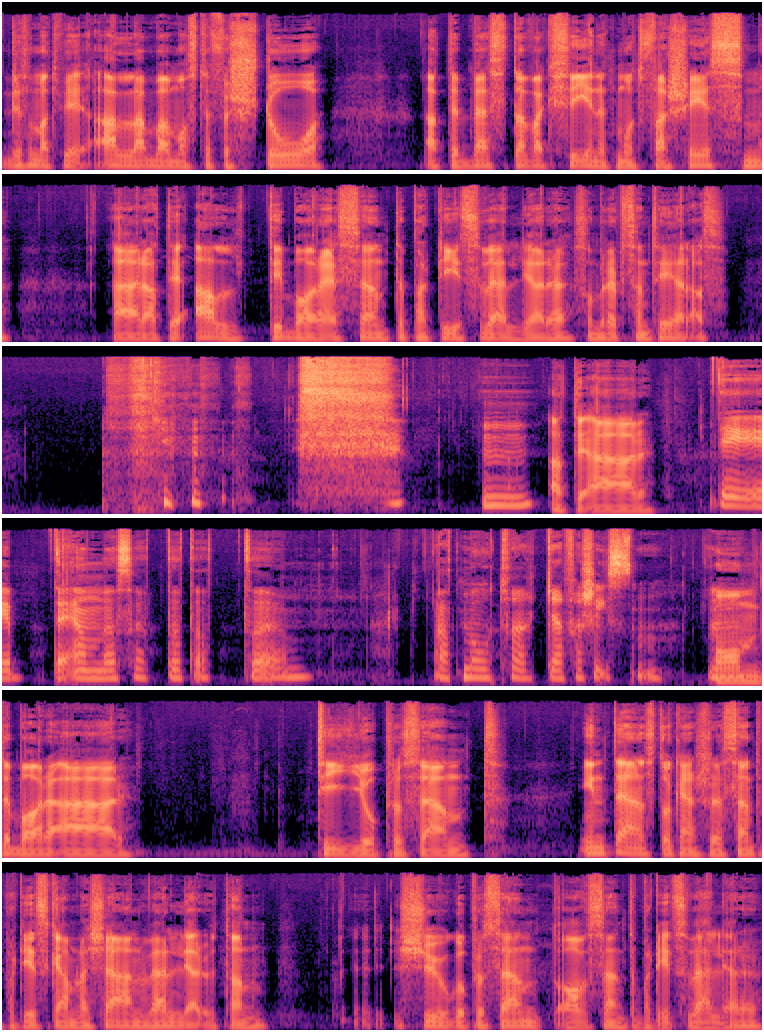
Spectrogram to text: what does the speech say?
det är som att vi alla bara måste förstå att det bästa vaccinet mot fascism är att det alltid bara är Centerpartiets väljare som representeras. Mm. Att det är Det är det enda sättet att, eh, att motverka fascism. Mm. om det bara är 10 procent, inte ens då kanske Centerpartiets gamla kärnväljare, utan 20 procent av Centerpartiets väljare,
